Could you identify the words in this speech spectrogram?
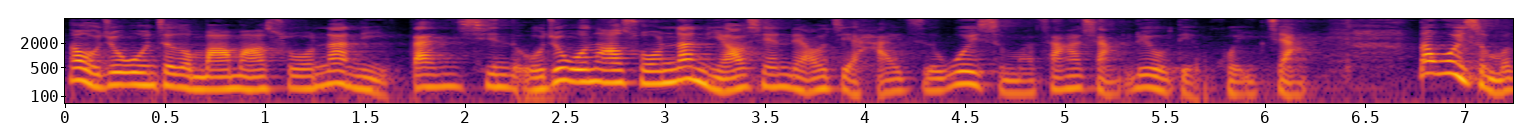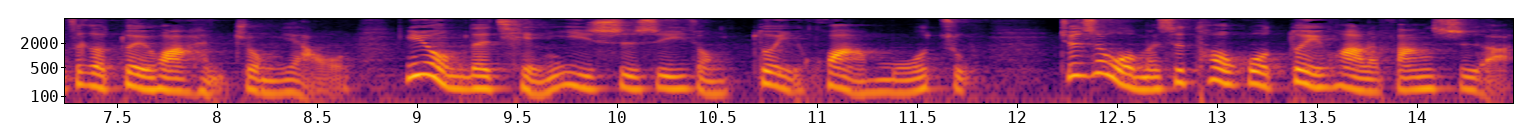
那我就问这个妈妈说：那你担心的？我就问他说：那你要先了解孩子为为什么他想六点回家？那为什么这个对话很重要哦？因为我们的潜意识是一种对话模组，就是我们是透过对话的方式啊，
